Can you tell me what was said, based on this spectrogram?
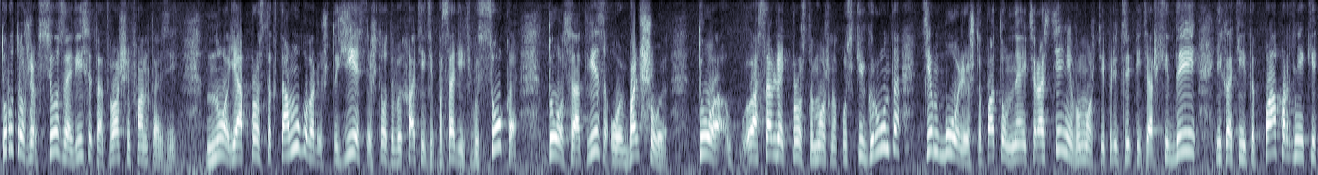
тут уже все зависит от вашей фантазии. Но я просто к тому говорю, что если что-то вы хотите посадить высокое, то, соответственно, ой, большое, то оставлять просто можно куски грунта, тем более, что потом на эти растения вы можете прицепить орхидеи и какие-то папоротники.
